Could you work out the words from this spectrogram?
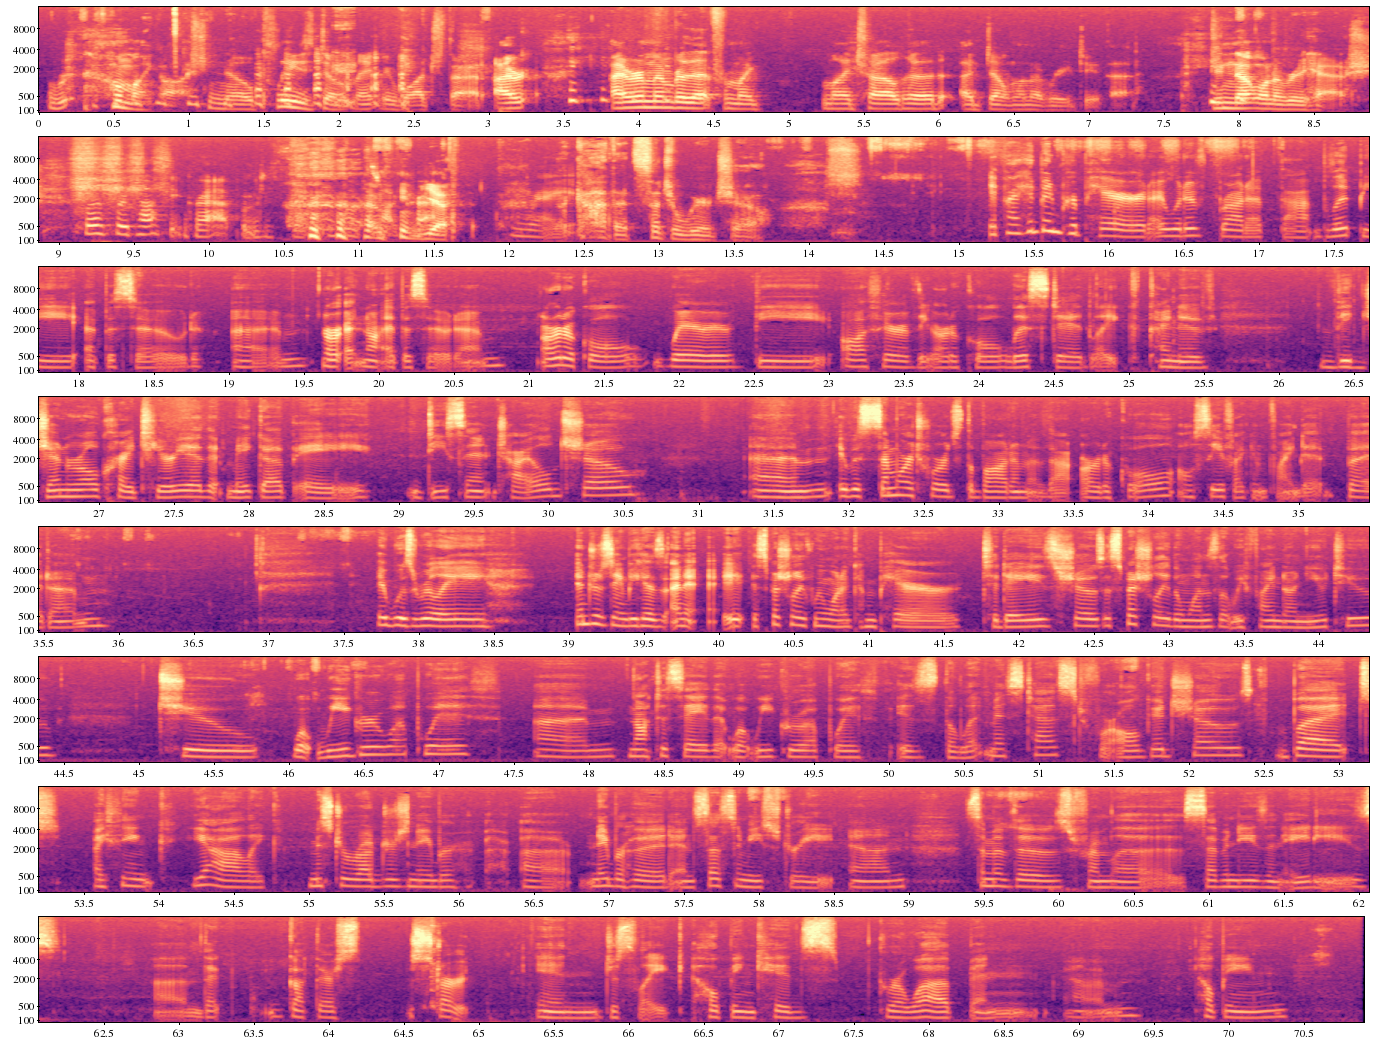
oh my gosh, no! Please don't make me watch that. I, I remember that from my my childhood. I don't want to redo that. Do not want to rehash. If we're talking crap, I'm just saying. I mean, crap. yeah. Right. God, that's such a weird show. If I had been prepared, I would have brought up that Blippi episode, um, or uh, not episode, um, article where the author of the article listed like kind of the general criteria that make up a decent child show. Um, it was somewhere towards the bottom of that article. I'll see if I can find it, but um, it was really interesting because, and it, especially if we want to compare today's shows, especially the ones that we find on YouTube, to what we grew up with. Um, not to say that what we grew up with is the litmus test for all good shows, but I think, yeah, like Mr. Rogers' neighbor, uh, neighborhood and Sesame Street and some of those from the 70s and 80s um, that got their start in just like helping kids grow up and um, helping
